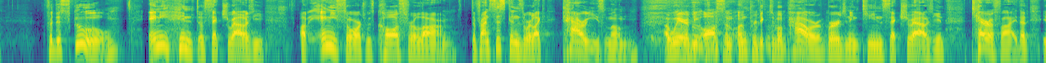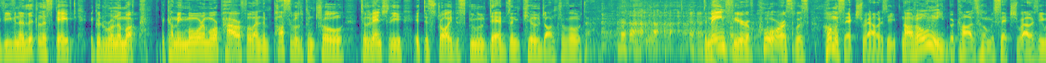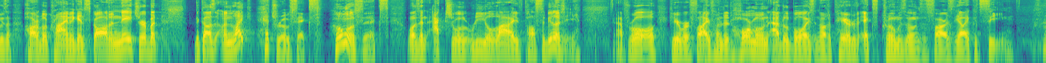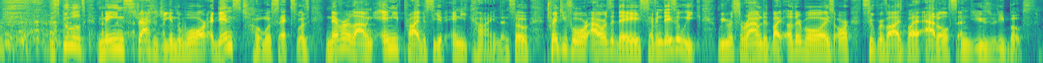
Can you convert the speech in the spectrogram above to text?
For the school, any hint of sexuality of any sort was cause for alarm. The Franciscans were like Carrie's mum, aware of the awesome, unpredictable power of burgeoning teen sexuality and terrified that if even a little escaped, it could run amok, becoming more and more powerful and impossible to control till eventually it destroyed the school Debs and killed John Travolta. the main fear, of course, was homosexuality, not only because homosexuality was a horrible crime against God and nature, but because unlike heterosex, homosex was an actual, real, live possibility. After all, here were 500 hormone adult boys and not a pair of X chromosomes as far as the eye could see. the school's main strategy in the war against homosex was never allowing any privacy of any kind. And so, 24 hours a day, seven days a week, we were surrounded by other boys or supervised by adults, and usually both.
